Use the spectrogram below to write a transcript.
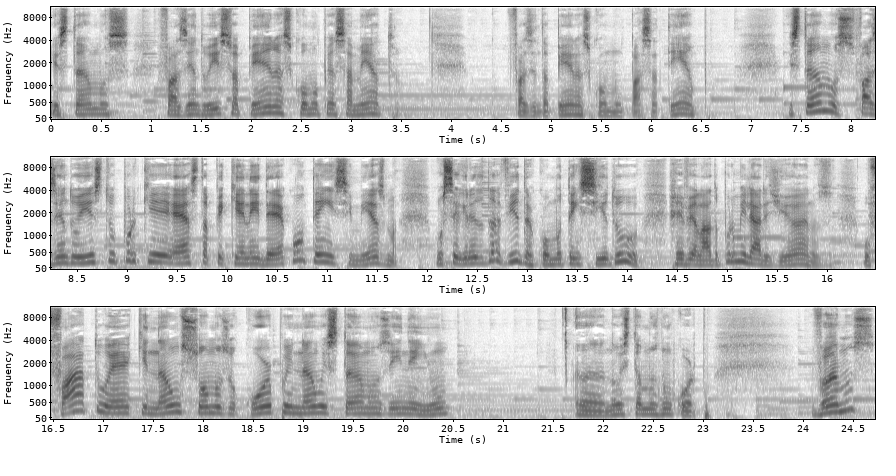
estamos fazendo isso apenas como pensamento, fazendo apenas como passatempo, Estamos fazendo isto porque esta pequena ideia contém em si mesma o segredo da vida, como tem sido revelado por milhares de anos. O fato é que não somos o corpo e não estamos em nenhum. Uh, não estamos num corpo. Vamos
